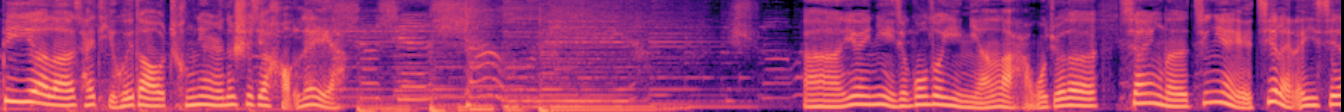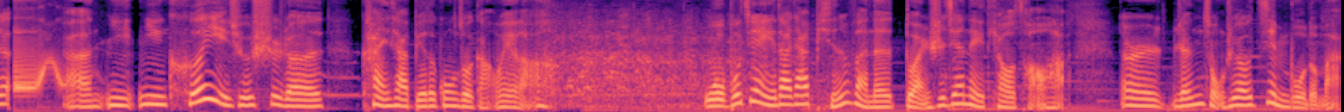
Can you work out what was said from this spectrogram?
毕业了才体会到成年人的世界好累呀。啊，因为你已经工作一年了，我觉得相应的经验也积累了一些啊，你你可以去试着看一下别的工作岗位了啊。我不建议大家频繁的短时间内跳槽哈，但是人总是要进步的嘛。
